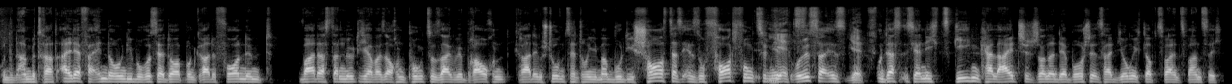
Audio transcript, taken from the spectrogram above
Und in Anbetracht all der Veränderungen, die Borussia Dortmund gerade vornimmt, war das dann möglicherweise auch ein Punkt zu sagen, wir brauchen gerade im Sturmzentrum jemanden, wo die Chance, dass er sofort funktioniert, Jetzt. größer ist. Jetzt. Und das ist ja nichts gegen Kalajdzic, sondern der Bursche ist halt jung, ich glaube 22.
